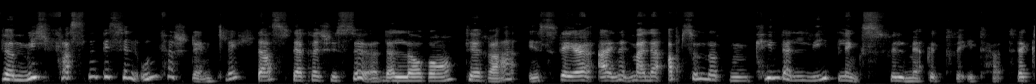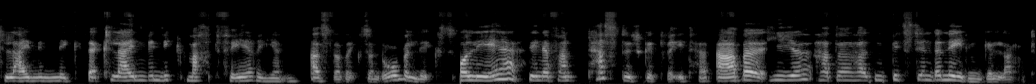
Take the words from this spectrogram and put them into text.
Für mich fast ein bisschen unverständlich, dass der Regisseur, der Laurent Terrat ist, der einen meiner absoluten Kinderlieblingsfilme gedreht hat. Der kleine Nick. Der kleine Nick macht Ferien. Asterix und Obelix. Molière, den er fantastisch gedreht hat. Aber hier hat er halt ein bisschen daneben gelangt.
